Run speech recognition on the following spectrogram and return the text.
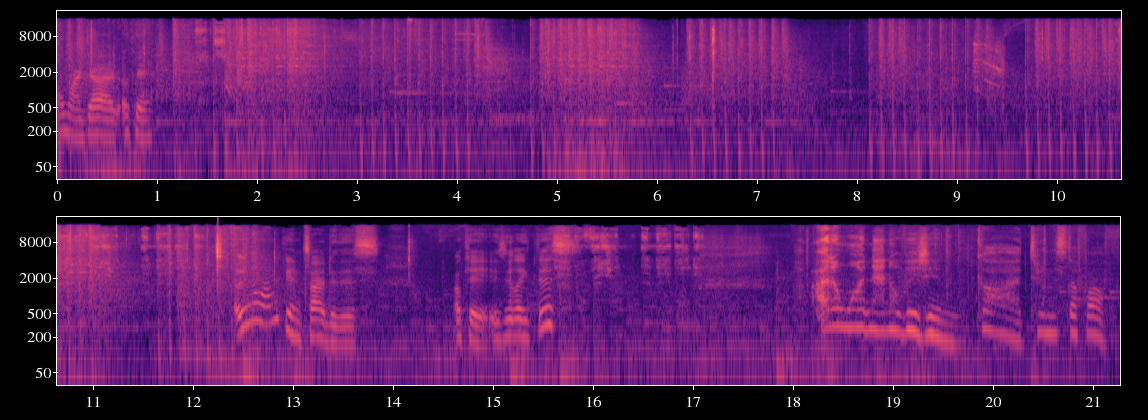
Oh my god, okay. Oh, you know. I'm getting tired of this. Okay, is it like this? I don't want nanovision. God, turn this stuff off.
